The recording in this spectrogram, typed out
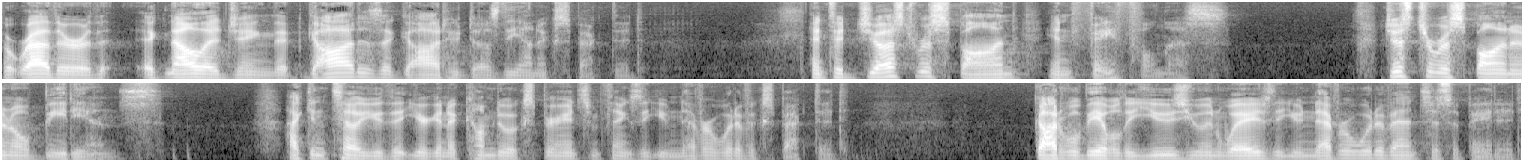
but rather acknowledging that God is a God who does the unexpected. And to just respond in faithfulness just to respond in obedience, I can tell you that you're going to come to experience some things that you never would have expected. God will be able to use you in ways that you never would have anticipated.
